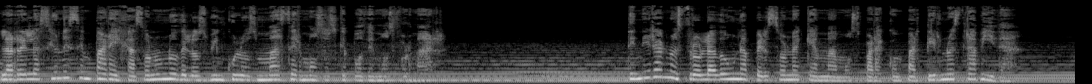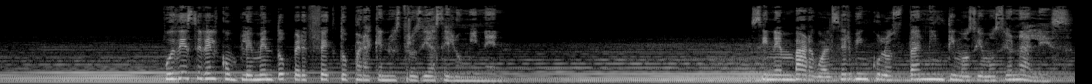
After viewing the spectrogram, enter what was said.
Las relaciones en pareja son uno de los vínculos más hermosos que podemos formar. Tener a nuestro lado una persona que amamos para compartir nuestra vida puede ser el complemento perfecto para que nuestros días se iluminen. Sin embargo, al ser vínculos tan íntimos y emocionales,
